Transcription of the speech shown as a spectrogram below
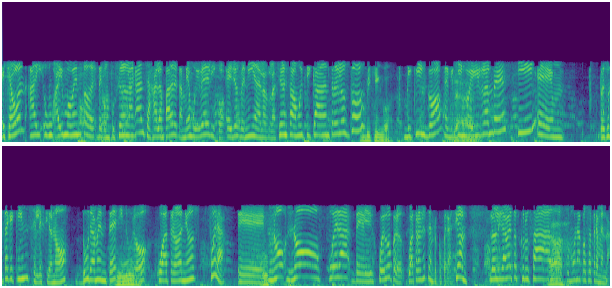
El chabón, hay un, hay un momento de, de confusión en la cancha, Haaland padre también muy bélico, ellos venían, la relación estaba muy picada entre los dos, Vikingo. vikingo, el vikingo Claro. irlandés, y eh, resulta que King se lesionó duramente y duró cuatro años fuera. Eh, no, no fuera del juego, pero cuatro años en recuperación. Los ligamentos cruzados, Ah. como una cosa tremenda.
